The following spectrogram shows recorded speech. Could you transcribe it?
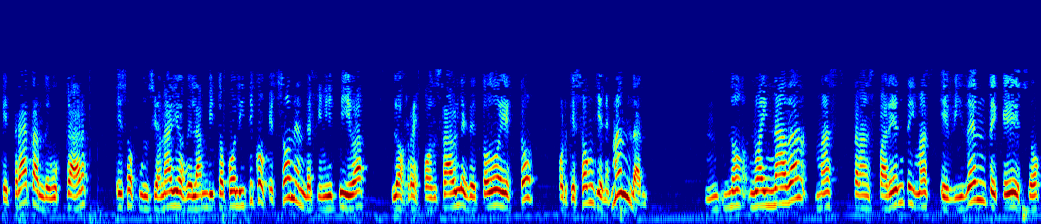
que tratan de buscar esos funcionarios del ámbito político que son en definitiva los responsables de todo esto porque son quienes mandan. No, no hay nada más transparente y más evidente que eso.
